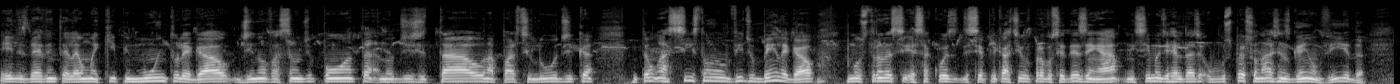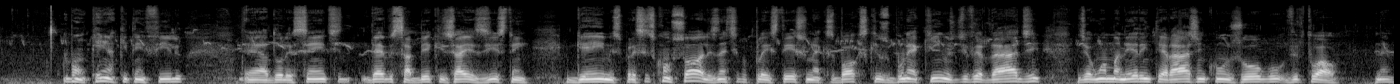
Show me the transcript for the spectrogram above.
Eles devem ter lá uma equipe muito legal de inovação de ponta no digital, na parte lúdica. Então assistam é um vídeo bem legal mostrando esse, essa coisa desse aplicativo para você desenhar em cima de realidade. Os personagens ganham vida. Bom, quem aqui tem filho é, adolescente deve saber que já existem games para esses consoles, né, tipo PlayStation, Xbox, que os bonequinhos de verdade, de alguma maneira, interagem com o jogo virtual. Né?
